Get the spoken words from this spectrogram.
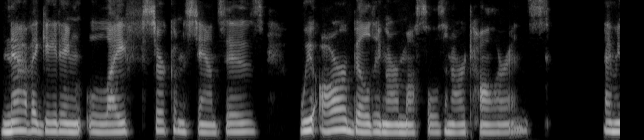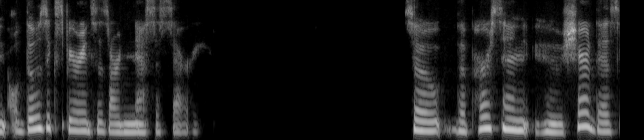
navigating life circumstances, we are building our muscles and our tolerance. I mean, those experiences are necessary. So, the person who shared this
